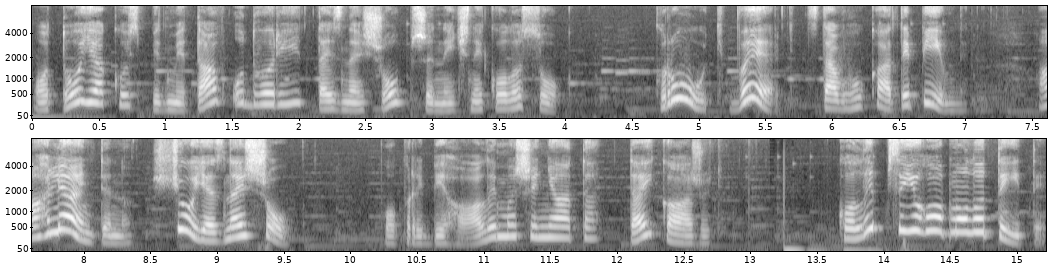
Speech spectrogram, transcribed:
Ото якось підмітав у дворі та й знайшов пшеничний колосок. Круть, верть, став гукати півник. А гляньте но, що я знайшов. Поприбігали мишенята та й кажуть. Коли б це його обмолотити?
